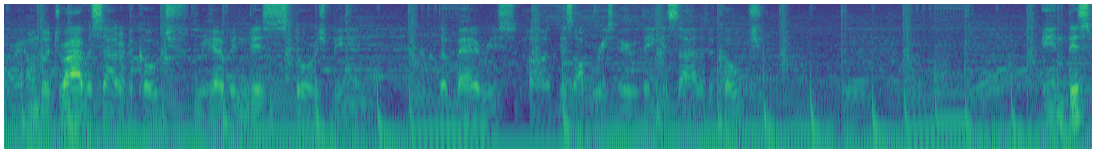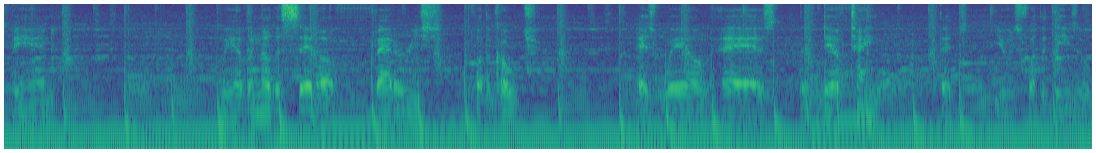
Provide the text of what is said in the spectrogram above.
All right, on the driver's side of the coach, we have in this storage bin the batteries. Uh, this operates everything inside of the coach. In this bin, we have another set of batteries for the coach, as well as the DEF tank that's used for the diesel.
